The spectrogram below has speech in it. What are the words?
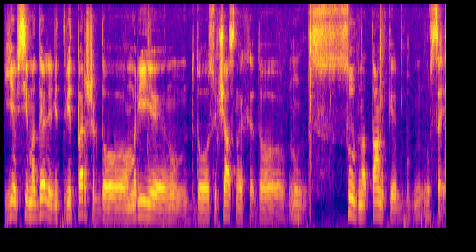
Є всі моделі від, від перших до мрії, ну до сучасних, до ну, судна, танки, ну все є.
